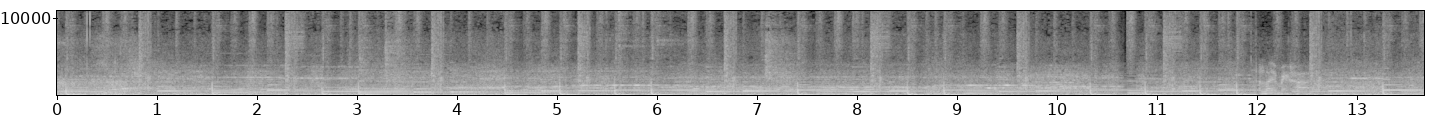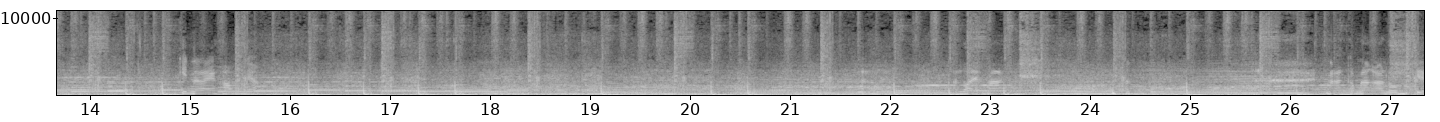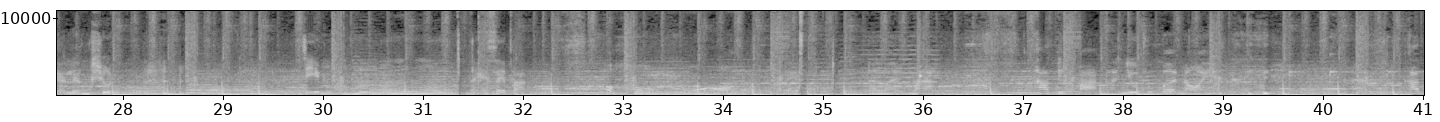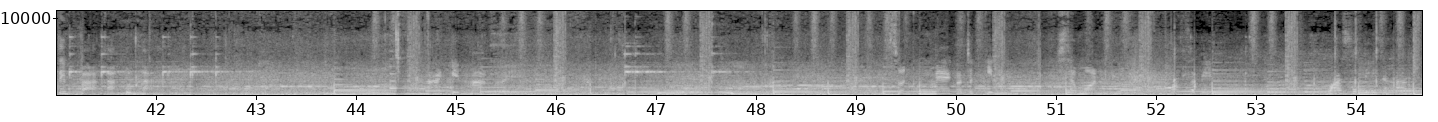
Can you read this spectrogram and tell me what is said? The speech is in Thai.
มเสียเรื่องชุด จิ้มอื้อหือไหนใส่ปากโอ้โห อร่อยมาก ข้าวติดปากนะยูทูบเบอร์น้อย ข้าวติดปากค่ะคุณค่ะน่ากินมากเลย ส่วนคุณแม่ก็จะกินแซลมอนวาซาบิวาซาบินะคะ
